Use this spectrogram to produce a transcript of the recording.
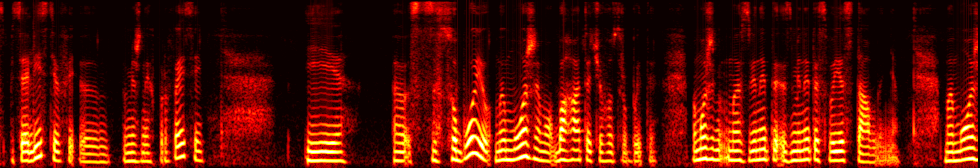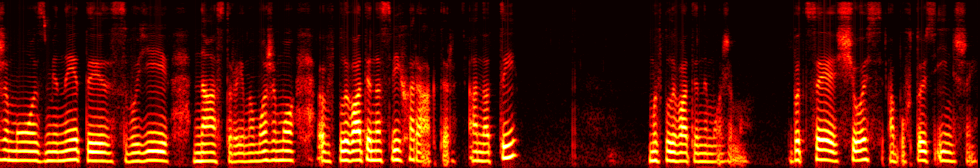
спеціалістів поміжних професій. І з собою ми можемо багато чого зробити. Ми можемо змінити, змінити своє ставлення. Ми можемо змінити свої настрої, ми можемо е, впливати на свій характер. А на ти ми впливати не можемо. Бо це щось або хтось інший.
